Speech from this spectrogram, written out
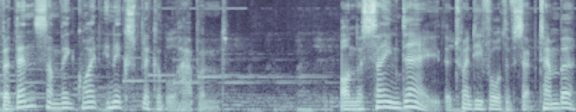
But then something quite inexplicable happened. On the same day, the 24th of September,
